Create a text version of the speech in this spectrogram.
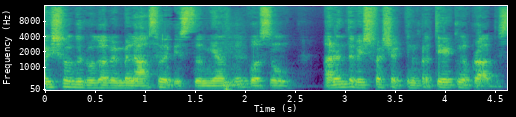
విశ్వ గురువుగా మిమ్మల్ని ఆశీర్వదిస్తూ మీ అందరి కోసం అనంత విశ్వశక్తిని ప్రత్యేకంగా ప్రార్థిస్తాం.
